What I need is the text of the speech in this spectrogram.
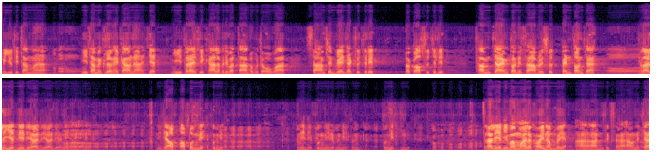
มียุติธรรมห้าโอ้โหมีทำเป็นเครื่องให้ก้าวหน้าเจ็ดมีไตรสิกขาและปฏิบัติตามพระพุทธโอวาทสามเช่นเว้นจากทุจริต ประกอบสุจริตทำใจของตนให้สะอาดบริสุทธิ์เป็นต้นจ้ะโอ้รายละเอียดนี่เดี๋ยวเดี๋ยวเดี๋ยวนี่ นี่เดี๋ยวเอาเอาปึ้งนี่ปึ้งนี่นี่นี่ปึ้งนี่นี่ปึ้งนี่ปึ้งนี่ปึ้งนี่ปึ้งนี่รายละเอียดมีมากมายแล้วค่อยนำไปหาอ่านศึกษาเอานะจ๊ะ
